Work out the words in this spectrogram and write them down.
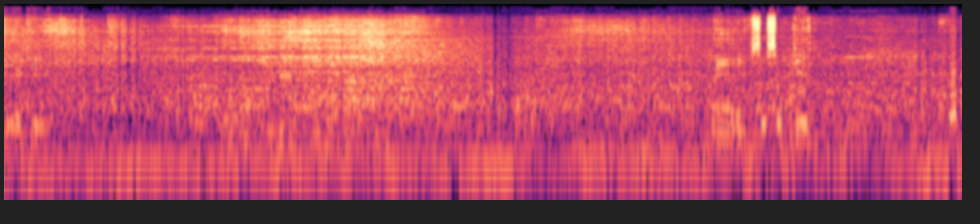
TFT นี่ซูซูกิปุ๊บ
